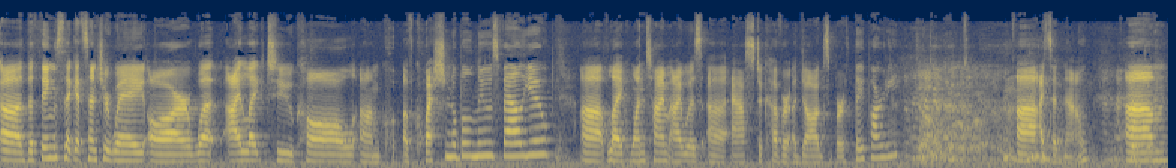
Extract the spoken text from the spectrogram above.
uh, the things that get sent your way are what I like to call um, qu- of questionable news value. Uh, like one time I was uh, asked to cover a dog's birthday party. Uh, I said no. Um,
